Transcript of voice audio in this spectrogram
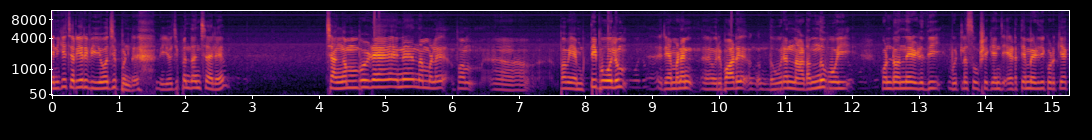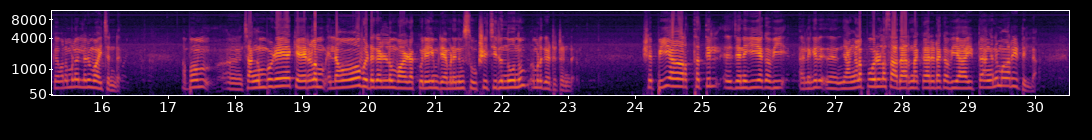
എനിക്ക് ചെറിയൊരു വിയോജിപ്പുണ്ട്. വിയോജിപ്പ് എന്താണെന്ന് വെച്ചാൽ ചങ്ങമ്പുഴനെ നമ്മൾ ഇപ്പം ഇപ്പം എം ടി പോലും രമണൻ ഒരുപാട് ദൂരം നടന്നു പോയി കൊണ്ടുവന്ന് എഴുതി വീട്ടിൽ സൂക്ഷിക്കുകയും ഇടത്തിയമ്മ എഴുതി കൊടുക്കുകയൊക്കെ നമ്മളെല്ലാവരും വായിച്ചിട്ടുണ്ട്. അപ്പം ചങ്ങമ്പുഴയെ കേരളം എല്ലാ വീടുകളിലും വാഴക്കുലയും രമണനും സൂക്ഷിച്ചിരുന്നു എന്നും നമ്മൾ കേട്ടിട്ടുണ്ട്. പക്ഷെ പി ആ അർത്ഥത്തിൽ ജനകീയ കവി അല്ലെങ്കിൽ ഞങ്ങളെപ്പോലുള്ള സാധാരണക്കാരുടെ കവിയായിട്ട് അങ്ങനെ മാറിയിട്ടില്ല.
